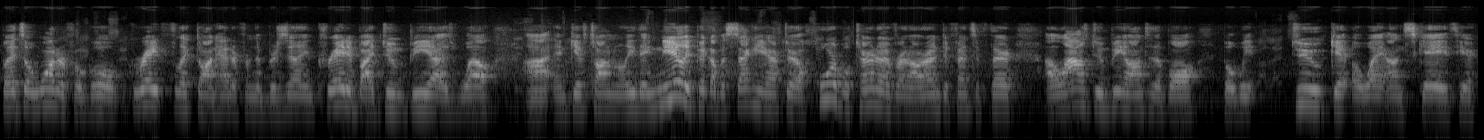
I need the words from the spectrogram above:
but it's a wonderful goal. Great flicked on header from the Brazilian, created by Doumbia as well, uh, and gives Tottenham the lead. They nearly pick up a second here after a horrible turnover in our own defensive third. Allows Doumbia onto the ball, but we do get away unscathed here.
